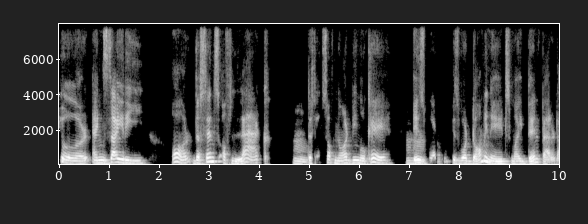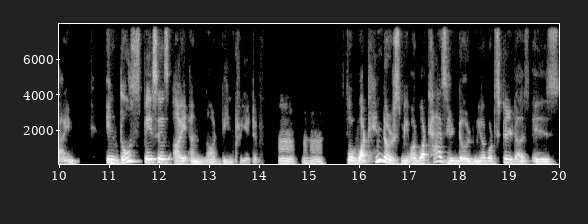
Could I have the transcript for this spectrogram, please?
fear, anxiety, or the sense of lack mm. the sense of not being okay mm-hmm. is what is what dominates my then paradigm in those spaces i am not being creative mm, mm-hmm. so what hinders me or what has hindered me or what still does is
